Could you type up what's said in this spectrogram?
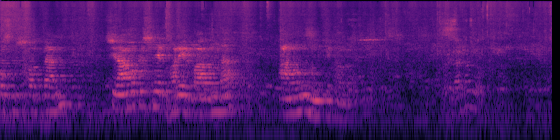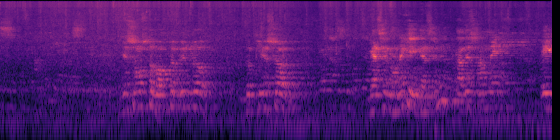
ও পুষ্পদান শ্রীরামকৃষ্ণের ঘরের বারান্দা, আনন্দ নিকেতন। যে সমস্ত ভক্তবৃন্দ, দক্ষিণেশ্বর গেছেন, অনেকেই গেছেন, তাদের সামনে এই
